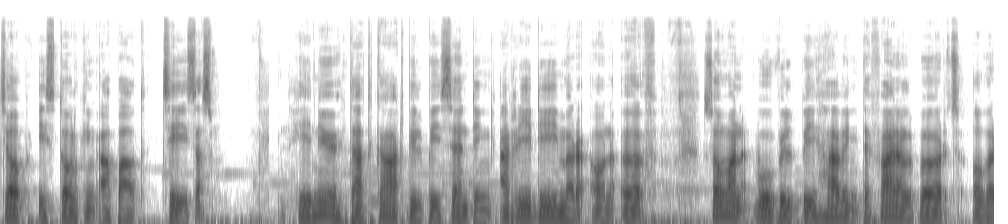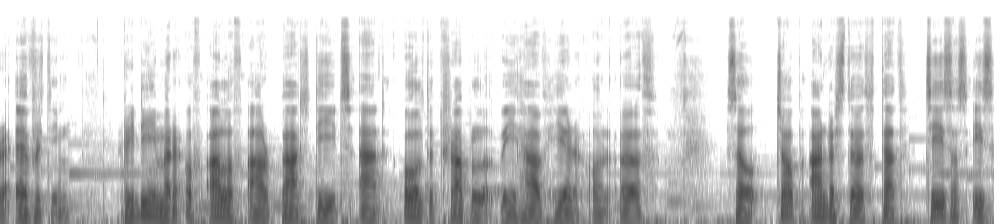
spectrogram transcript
Job is talking about Jesus. He knew that God will be sending a Redeemer on earth, someone who will be having the final words over everything, Redeemer of all of our bad deeds and all the trouble we have here on earth. So Job understood that Jesus is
